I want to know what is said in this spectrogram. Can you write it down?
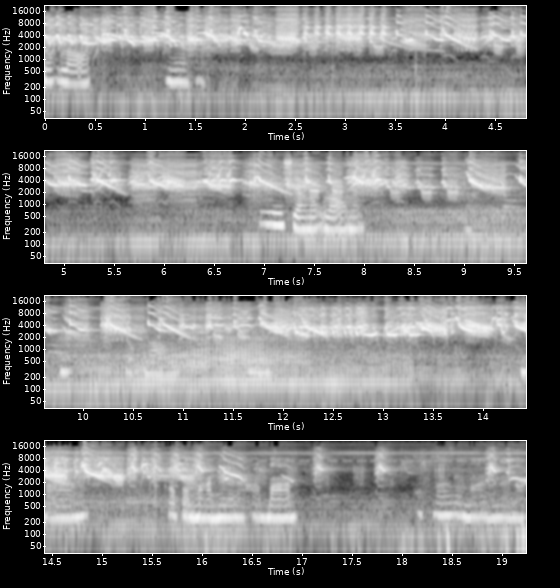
นกล้อเนี่ยค่ะได้ยินเสียงนกร้องไหมนกร้องบ้านก็ประมาณนี้แหละค่ะบ้านบ้านประมาณนี้เลยนะ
